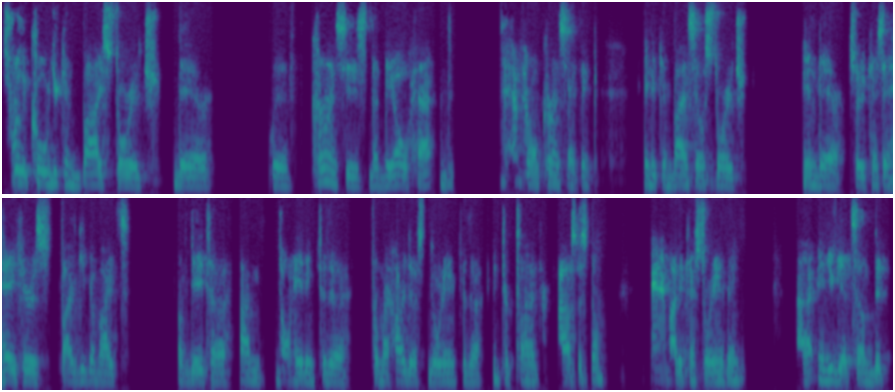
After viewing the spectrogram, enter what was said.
It's really cool. You can buy storage there with currencies that they all have. They have their own currency, I think, and you can buy and sell storage in there. So you can say, "Hey, here's five gigabytes of data. I'm donating to the from my hard disk, donating to the Interplanetary File System. Anybody can store anything, uh, and you get some bit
